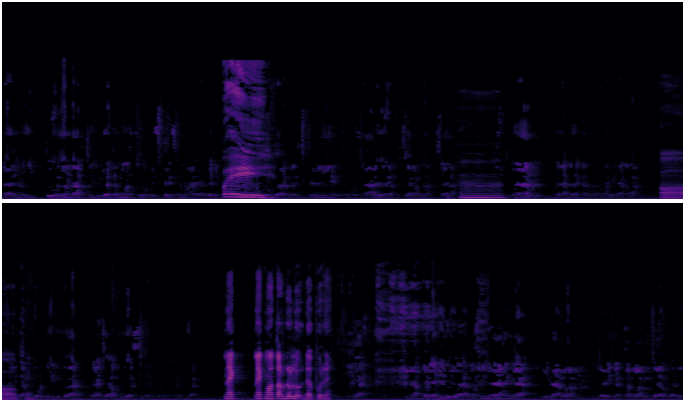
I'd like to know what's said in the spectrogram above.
dan itu enam ratus udah termasuk listrik sama air jadi Wih. listrik terus air segala macam Hmm. cuman nggak ada kamar mandi dalam Oh, oke. dapur di luar nggak jauh juga sih dapurnya dekat Naik naik motor dulu dapurnya. ya dapurnya di luar maksudnya nggak di dalam jadi nggak terlalu jauh dari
